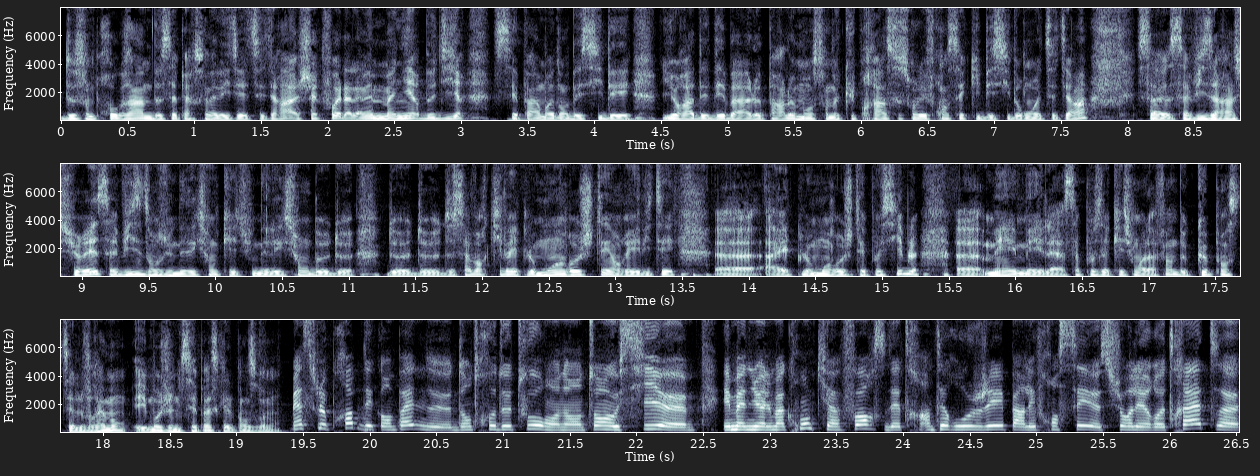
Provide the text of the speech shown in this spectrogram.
de son programme, de sa personnalité, etc. À chaque fois, elle a la même manière de dire c'est pas à moi d'en décider, il y aura des débats, le Parlement s'en occupera, ce sont les Français qui décideront, etc. Ça, vise à rassurer, ça vise dans une élection qui est une élection de savoir qui va être le moins rejeté en réalité, euh, à être le moins rejeté possible. Euh, mais, mais là, ça pose la question à la fin de que pense-t-elle vraiment? Et moi, je ne sais pas ce qu'elle pense vraiment. Mais est-ce le propre des campagnes d'entre-deux tours On entend aussi euh, Emmanuel Macron qui, à force d'être interrogé par les Français sur les retraites, euh,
